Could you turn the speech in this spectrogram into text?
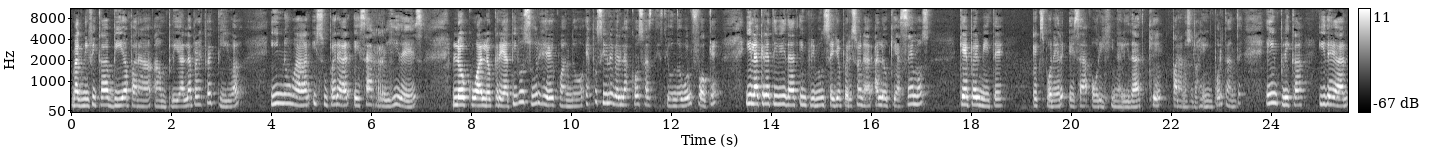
magnífica vía para ampliar la perspectiva, innovar y superar esa rigidez, lo cual lo creativo surge cuando es posible ver las cosas desde un nuevo enfoque y la creatividad imprime un sello personal a lo que hacemos que permite exponer esa originalidad que para nosotros es importante e implica idear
